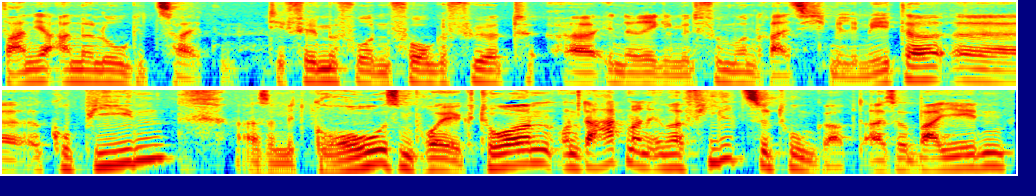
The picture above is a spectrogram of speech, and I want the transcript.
waren ja analoge Zeiten. Die Filme wurden vorgeführt äh, in der Regel mit 35 Millimeter äh, Kopien, also mit großen Projektoren und da hat man immer viel zu tun gehabt. Also bei jedem,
